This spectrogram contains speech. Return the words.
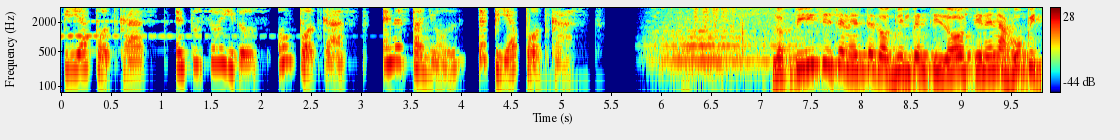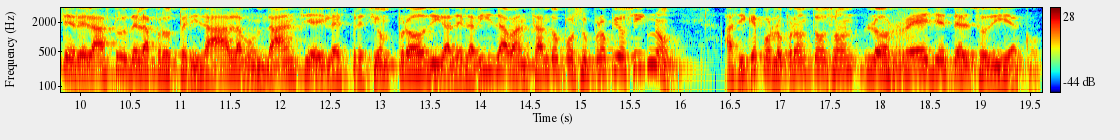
Pia Podcast, en tus oídos, un podcast en español de Pia Podcast. Los Piscis en este 2022 tienen a Júpiter, el astro de la prosperidad, la abundancia y la expresión pródiga de la vida, avanzando por su propio signo. Así que por lo pronto son los reyes del zodíaco.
